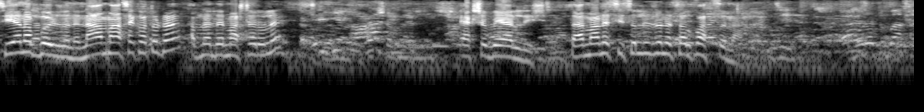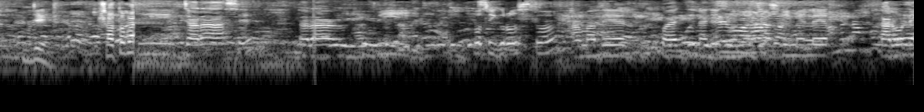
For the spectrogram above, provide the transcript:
ছিয়ানব্বই জনে নাম আছে কতটা? আপনাদের মাস্টার হলে? একশো বিয়াল্লিশ। তার মানে ছিচল্লিশ জনের চাউল পাচ্ছে না? জি। যারা আছে তারা খুবই ক্ষতিগ্রস্ত। আমাদের কয়েকদিন আগে ঘূর্ণিঝড় বিমেলের কারণে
